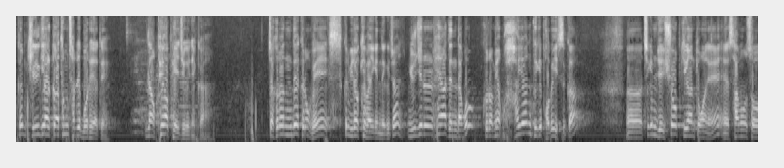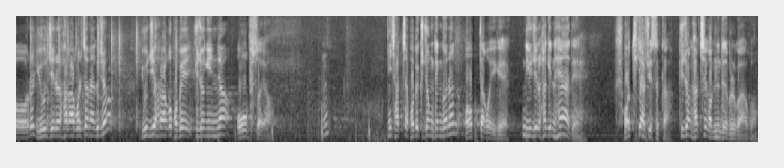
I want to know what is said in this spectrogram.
그럼 길게 할 것 같으면 차라리 뭘 해야 돼? 그냥 폐업해야지 그러니까. 자 그런데 그럼 왜 그럼 이렇게 봐야겠네 그죠? 유지를 해야 된다고? 그러면 과연 그게 법에 있을까? 어, 지금 이제 휴업 기간 동안에 사무소를 유지를 하라고 그랬잖아요 그죠? 유지하라고 법에 규정이 있냐? 없어요. 응? 이 자체 법에 규정된 거는 없다고 이게. 근데 유지를 하긴 해야 돼. 어떻게 할 수 있을까? 규정 자체가 없는데도 불구하고.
